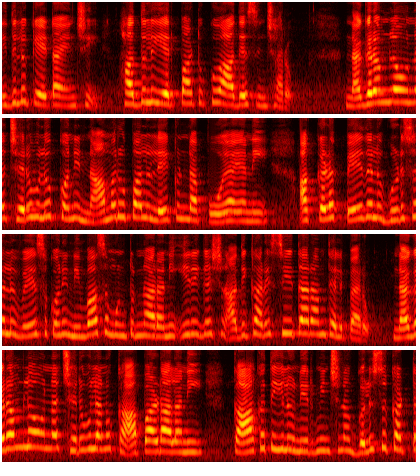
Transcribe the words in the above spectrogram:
నిధులు కేటాయించి హద్దులు ఏర్పాటుకు ఆదేశించారు. నగరంలో ఉన్న చెరువులు కొన్ని నామరూపాలు లేకుండా పోయాయని అక్కడ పేదలు గుడిసెలు వేసుకొని నివాసం ఉంటున్నారని ఇరిగేషన్ అధికారి సీతారాం తెలిపారు. నగరంలో ఉన్న చెరువులను కాపాడాలని కాకతీయులు నిర్మించిన గొలుసుకట్ట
